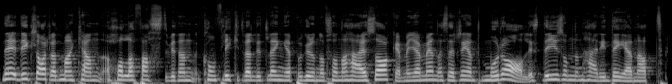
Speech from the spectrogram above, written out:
nej, det är klart att man kan hålla fast vid en konflikt väldigt länge på grund av sådana här saker, men jag menar så här, rent moraliskt, det är ju som den här idén att,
